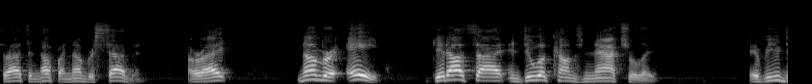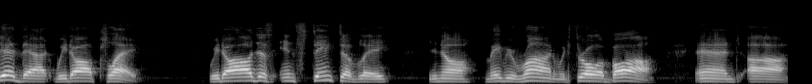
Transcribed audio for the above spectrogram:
So that's enough on number seven. All right. Number eight, get outside and do what comes naturally. If you did that, we'd all play. We'd all just instinctively, you know, maybe run, we'd throw a ball. And uh,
